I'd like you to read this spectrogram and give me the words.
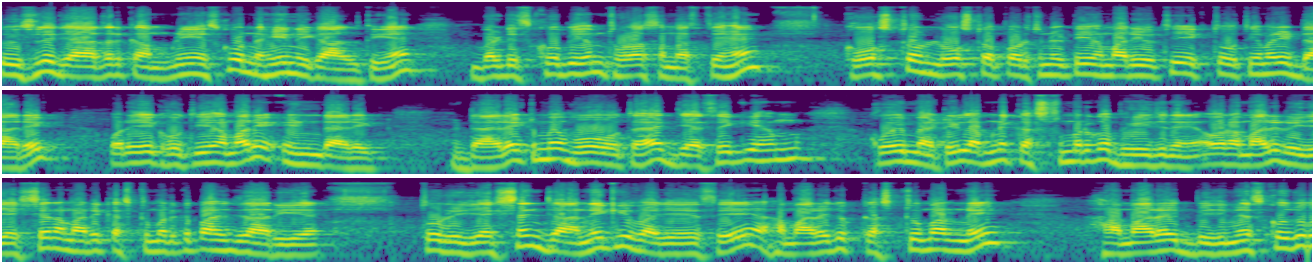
तो इसलिए ज़्यादातर कंपनियाँ इसको नहीं निकालती हैं बट इसको भी हम थोड़ा समझते हैं। कॉस्ट ऑफ़ लॉस्ट अपॉर्चुनिटी हमारी होती है, एक तो होती है हमारी डायरेक्ट और एक होती है हमारी इनडायरेक्ट डायरेक्ट में वो होता है, जैसे कि हम कोई मटेरियल अपने कस्टमर को भेज रहे हैं, और हमारी रिजेक्शन हमारे कस्टमर के पास जा रही है तो रिजेक्शन जाने की वजह से हमारे जो कस्टमर ने हमारे बिज़नेस को जो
